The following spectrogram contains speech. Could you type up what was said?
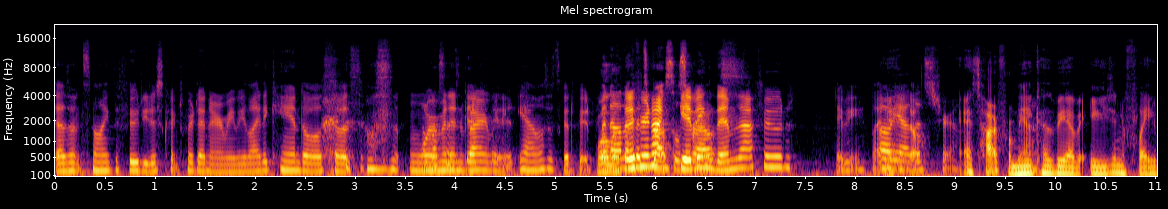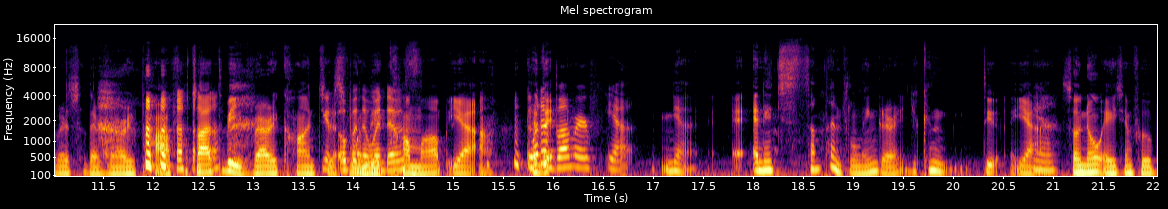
doesn't smell like the food you just cooked for dinner. Maybe light a candle so it smells warm and it's environment. Yeah, unless it's good food. Well, not but if if you're not Brussels giving them that food, maybe light Oh yeah, candle. that's true. It's hard for me Yeah. because we have Asian flavors, so they're very powerful. so I have to be very conscious open when the they windows? come up. Yeah. What a they- bummer. Yeah. Yeah, and it's sometimes linger. You can do yeah. Yeah. So no Asian food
